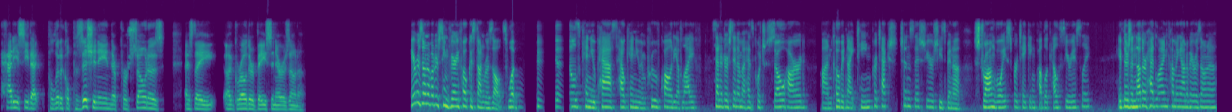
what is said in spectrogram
How do you see that political positioning, their personas, as they uh, grow their base in Arizona? Arizona voters seem very focused on results. What bills can you pass? How can you improve quality of life? Senator Sinema has pushed so hard on COVID 19 protections this year. She's been a strong voice for taking public health seriously. If there's another headline coming out of Arizona,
